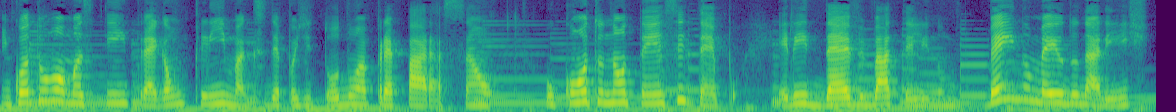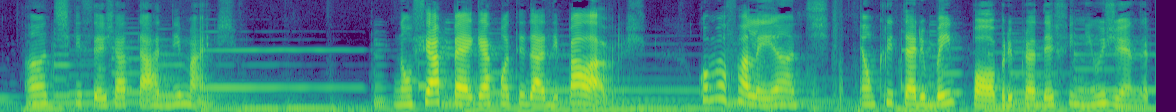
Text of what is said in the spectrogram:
Enquanto o romance te entrega um clímax depois de toda uma preparação, o conto não tem esse tempo ele deve bater-lhe bem no meio do nariz antes que seja tarde demais. Não se apegue à quantidade de palavras. Como eu falei antes, é um critério bem pobre para definir o gênero.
